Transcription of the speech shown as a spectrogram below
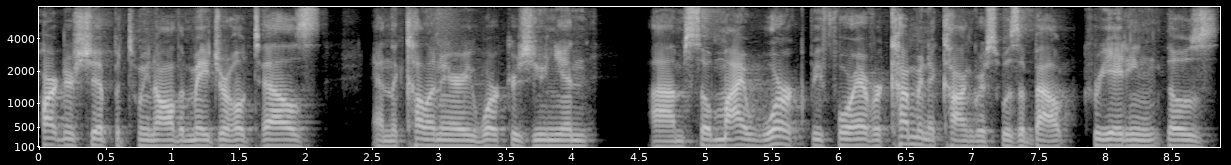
partnership between all the major hotels and the Culinary Workers Union. Um, so my work before ever coming to Congress was about creating those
